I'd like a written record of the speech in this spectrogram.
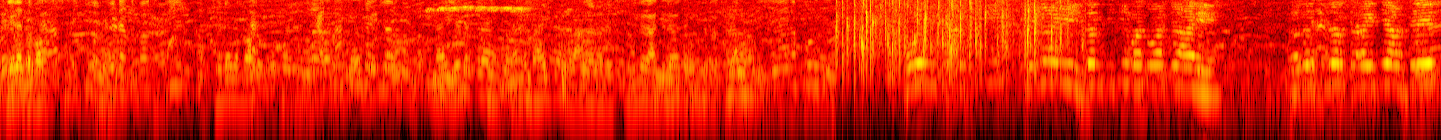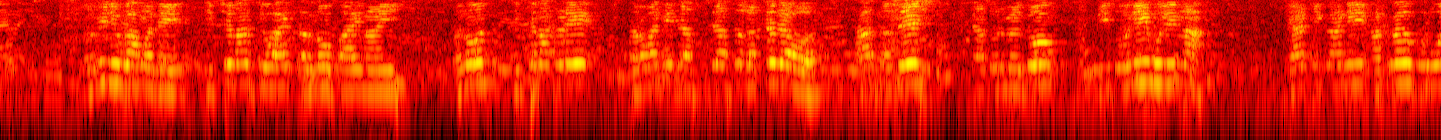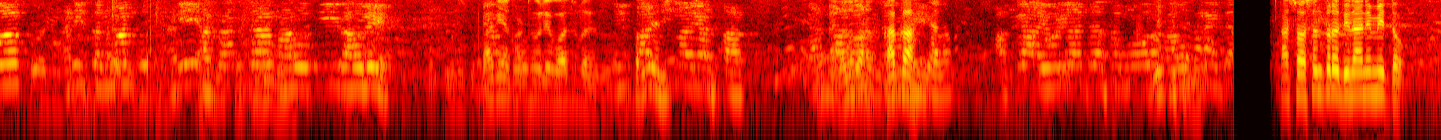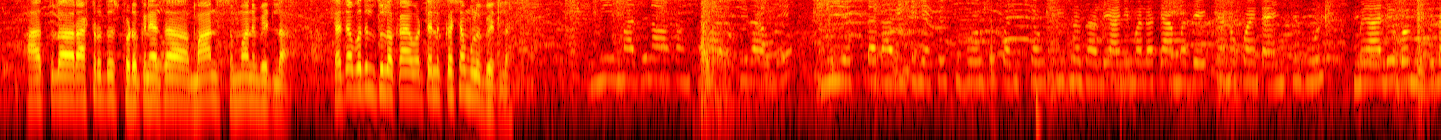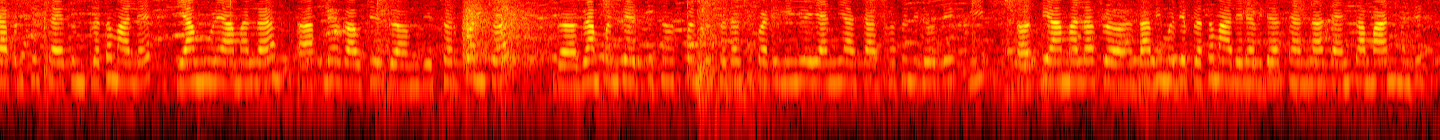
गेल्याचा बॉक्स किती महत्त्वाचे आहे प्रगती जर करायची असेल नवीन युगामध्ये शिक्षणाशिवाय तरणोपाय नाही. म्हणून शिक्षणाकडे सर्वांनी जास्तीत जास्त लक्ष द्यावं. हा संदेश त्यातून मिळतो. मी दोन्ही मुलींना या ठिकाणी आग्रहपूर्वक आणि सन्मान आणि आकांक्षा मारुती रावले. काका. आपल्या आईवडिलांच्या समोर गावकऱ्यांच्या हा स्वातंत्र्य दिनानिमित्त आज तुला राष्ट्रध्वज फडकण्याचा मान सन्मान भेटला. त्याच्याबद्दल तुला काय वाटतं आणि कशामुळे भेटला? माझे नाव आकांक्षा मारुती रावले. मी इयत्ता दहावी केली असे बोर्ड परीक्षा उत्तीर्ण झाले आणि मला त्यामध्ये एक्क्याण्णव पॉईंट ऐंशी गुण मिळाले व मी जिल्हा परिषद शाळेतून प्रथम आले. यामुळे आम्हाला आपल्या गावचे ग- म्हणजे सरपंच ग- ग्रामपंचायतचे सरपंच सदाशिव पाटील इंगळे यांनी असे आश्वासन दिले होते की ते आम्हाला प्र दहावीमध्ये प्रथम आलेल्या विद्यार्थ्यांना त्यांचा मान म्हणजेच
